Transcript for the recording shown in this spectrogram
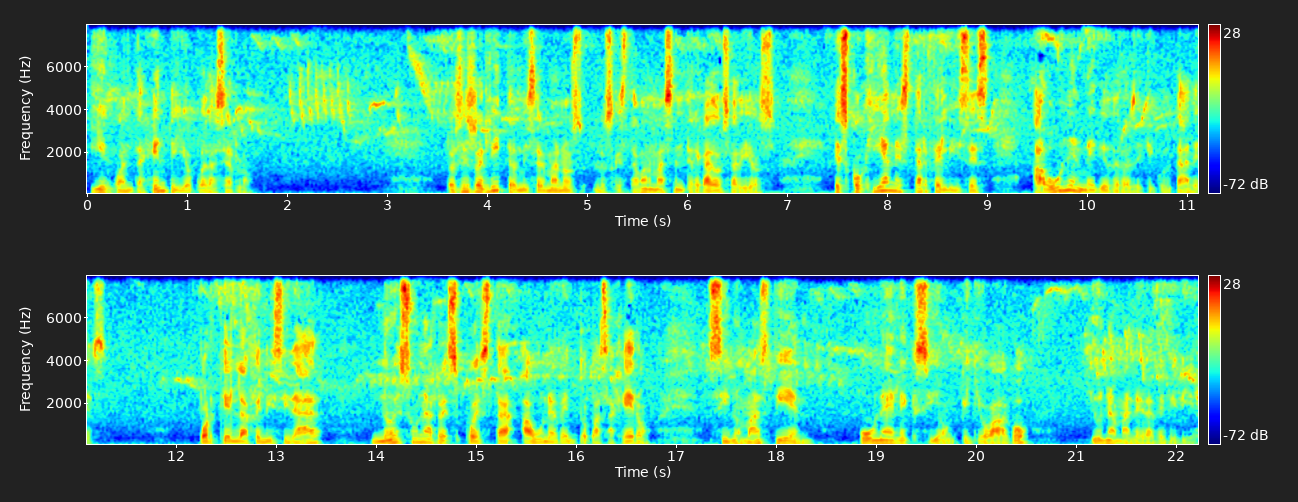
y en cuanta gente yo pueda hacerlo. Los israelitas, mis hermanos, los que estaban más entregados a Dios, escogían estar felices aún en medio de las dificultades, porque la felicidad no es una respuesta a un evento pasajero, sino más bien una elección que yo hago y una manera de vivir.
